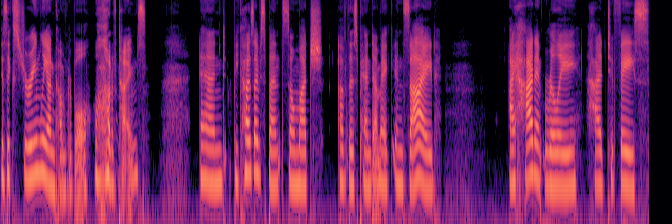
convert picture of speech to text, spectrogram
is extremely uncomfortable a lot of times. And because I've spent so much of this pandemic inside, I hadn't really had to face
